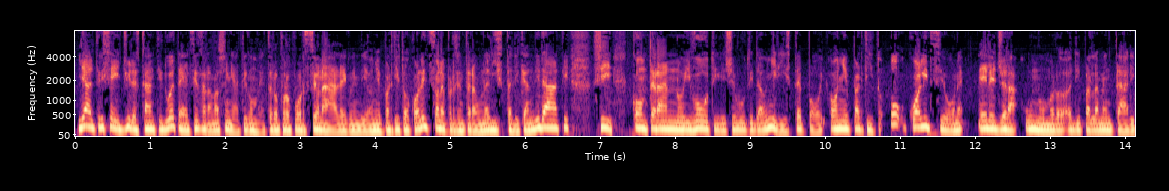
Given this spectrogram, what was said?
gli altri seggi, restanti due terzi, saranno assegnati con metodo proporzionale, quindi ogni partito o coalizione presenterà una lista di candidati si conteranno i voti ricevuti da ogni lista e poi ogni partito o coalizione eleggerà un numero di parlamentari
